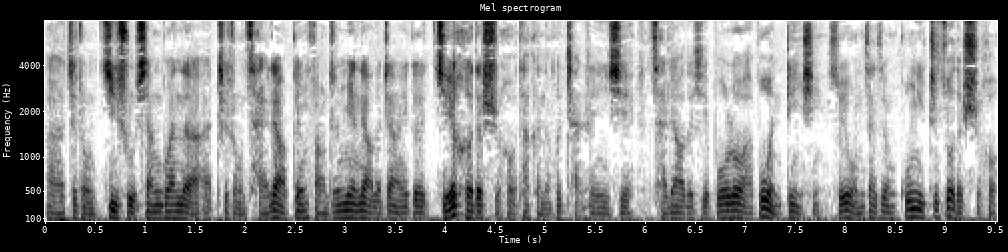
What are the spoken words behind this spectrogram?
啊，这种技术相关的、啊、这种材料跟纺织面料的这样一个结合的时候，它可能会产生一些材料的一些剥落啊、不稳定性，所以我们在这种工艺制作的时候。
